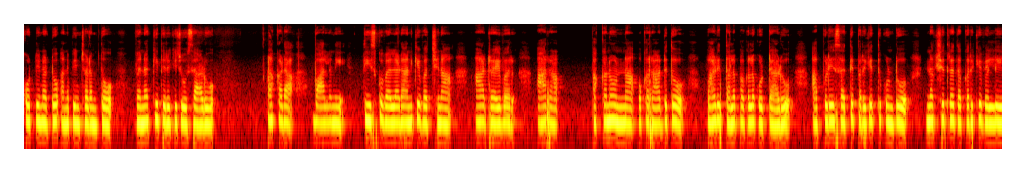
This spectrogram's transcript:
కొట్టినట్టు అనిపించడంతో వెనక్కి తిరిగి చూశాడు. అక్కడ వాళ్ళని తీసుకువెళ్ళడానికి వచ్చిన ఆ డ్రైవర్ ఆ రా పక్కన ఉన్న ఒక రాడ్డుతో వాడి తల పగలగొట్టాడు. అప్పుడే సత్య పరిగెత్తుకుంటూ నక్షత్ర దగ్గరికి వెళ్ళి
